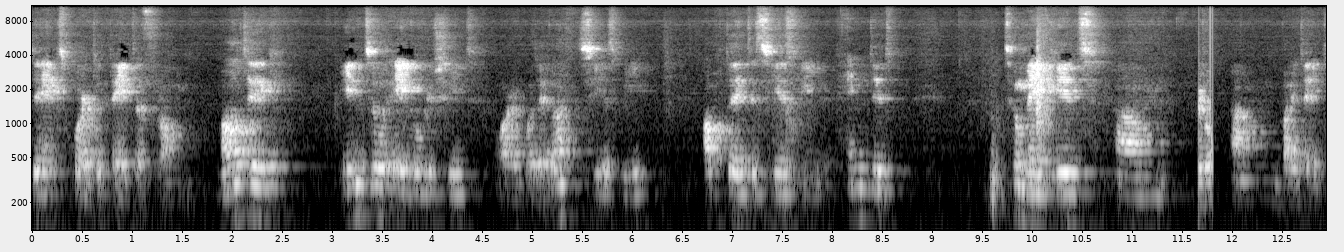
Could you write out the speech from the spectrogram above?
the exported data from Mautic into a Google Sheet or whatever, CSV, update the CSV, append it to make it um, um, by date.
